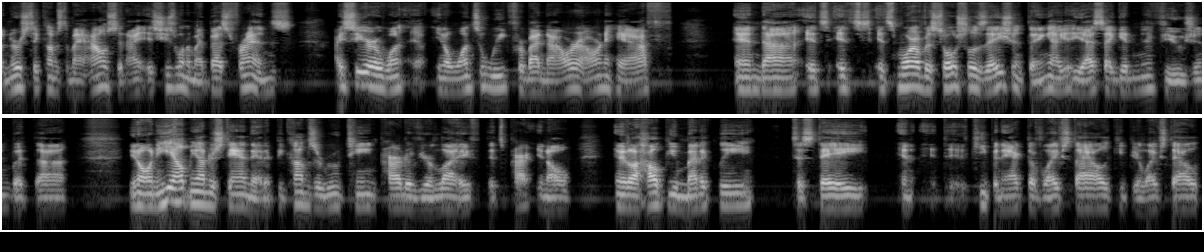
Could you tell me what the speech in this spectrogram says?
a, nurse that comes to my house, and I she's one of my best friends. I see her one, you know, once a week for about an hour, hour and a half, and uh, it's it's it's more of a socialization thing. I, yes, I get an infusion, but uh, you know, and he helped me understand that it becomes a routine part of your life. It's part, you know, and it'll help you medically to stay and keep an active lifestyle, keep your lifestyle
